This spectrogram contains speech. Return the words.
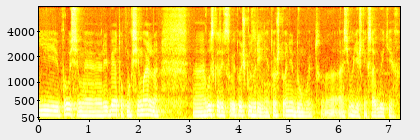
и просим э, ребят вот максимально э, высказать свою точку зрения, то, что они думают э, о сегодняшних событиях,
